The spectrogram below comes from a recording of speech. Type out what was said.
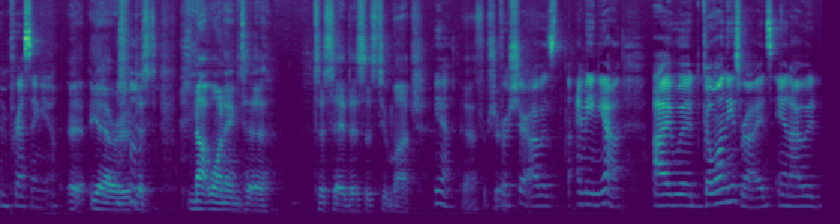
impressing you. Uh, yeah, or just not wanting to to say this is too much. Yeah. Yeah, for sure. For sure. I was I mean, yeah. I would go on these rides and I would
